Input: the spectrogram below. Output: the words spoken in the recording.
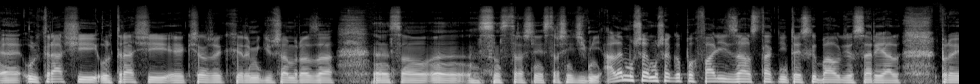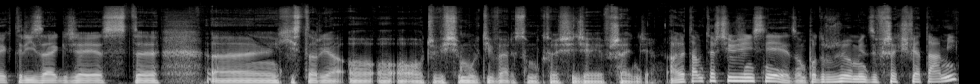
e, ultrasi, ultrasi e, książek Remigiusza Mroza e, są, są strasznie, strasznie dziwni. Ale muszę, muszę go pochwalić za ostatni, to jest chyba audioserial Projekt Rize, gdzie jest e, historia o, o, o oczywiście multiversum, które się dzieje wszędzie. Ale tam też ci ludzie nic nie jedzą. Podróżują między wszechświatami,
